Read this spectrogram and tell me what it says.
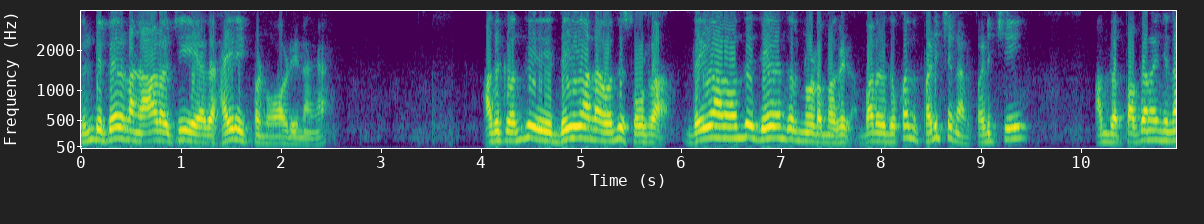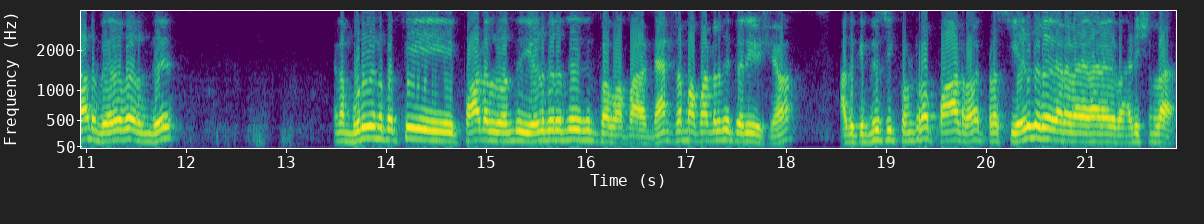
ரெண்டு பேரும் நாங்கள் ஆட வச்சு அதை ஹைலைட் பண்ணுவோம் அப்படின்னாங்க. அதுக்கு வந்து தெய்வானை வந்து சொல்கிறான் தெய்வானை வந்து தேவேந்திரனோட மகள். பட் உட்காந்து படித்தேன் நான். படித்து அந்த பதினஞ்சு நாள் விரதம் இருந்து ஏன்னா முருகனை பற்றி பாடல் வந்து எழுதுறது டான்ஸ் அம்மா பாடுறது பெரிய விஷயம். அதுக்கு மியூசிக் பண்ணுறோம் பாடுறோம். ப்ளஸ் எழுதுறது வேற வேற வேற அடிஷ்னலாக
